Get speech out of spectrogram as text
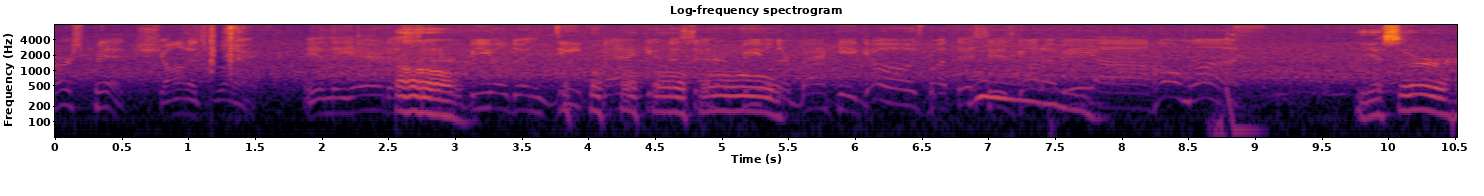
First pitch on its way. In the air to Oh. center field and deep back into center field. And back he goes, but this is going to be a home run. Yes, sir.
